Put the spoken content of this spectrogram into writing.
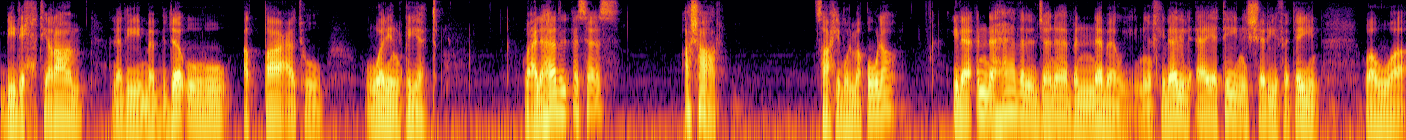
بالاحترام الذي مبدأه الطاعة والانقياد. وعلى هذا الأساس أشار صاحب المقولة إلى أن هذا الجناب النبوي من خلال الآيتين الشريفتين وهو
